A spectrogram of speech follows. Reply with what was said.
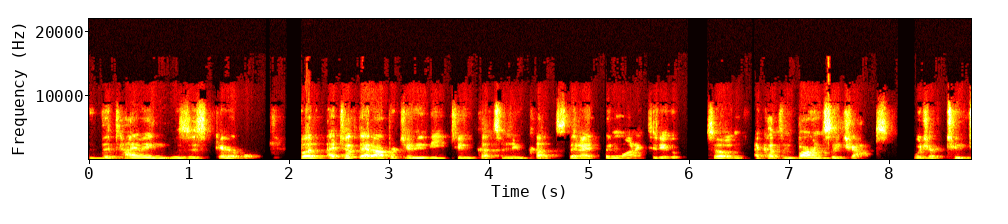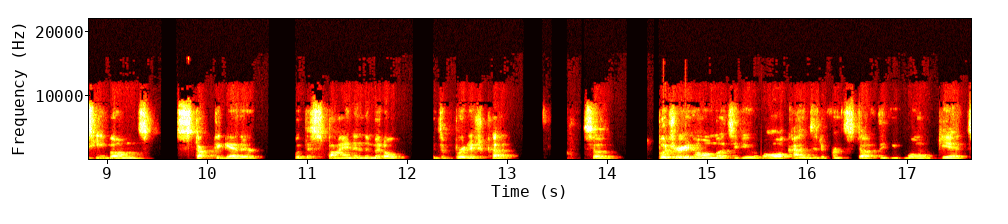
The timing was just terrible. But I took that opportunity to cut some new cuts that I'd been wanting to do. So I cut some Barnsley chops which are two T-bones stuck together with the spine in the middle. It's a British cut. So butchery at home lets you do all kinds of different stuff that you won't get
